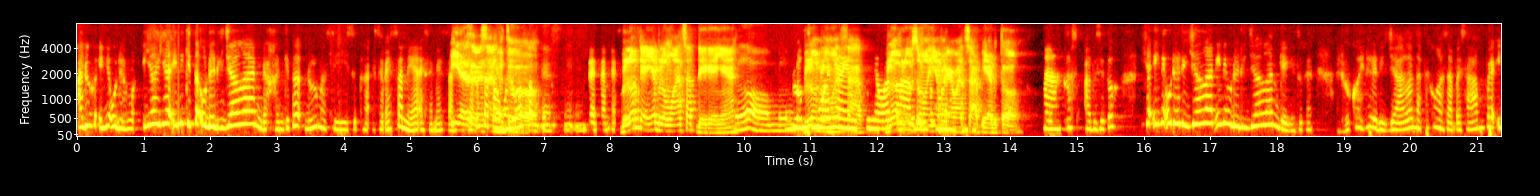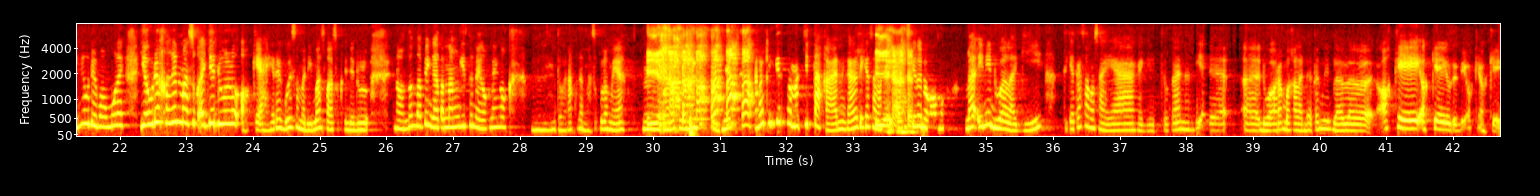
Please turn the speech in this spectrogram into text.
Aduh, ini udah mau- iya iya ini kita udah di jalan. Dah kan kita dulu masih suka SMS-an ya, SMS-an. Iya, Tapi SMS-an, betul. SMS. SMS. Belum kayaknya belum WhatsApp deh kayaknya. Belum, belum. Belum, Belum belum semuanya yang punya Belum WhatsApp. belum semuanya semuanya. pakai WhatsApp, iya betul. Nah, terus abis itu, ya ini udah di jalan, ini udah di jalan kayak gitu kan. Aduh, kok ini udah di jalan, tapi kok nggak sampai-sampai. Ini udah mau mulai. Ya udah kalian masuk aja dulu. Oke, akhirnya gue sama Dimas masuk aja dulu. Nonton tapi nggak tenang gitu, nengok-nengok. Hmm, tuh anak udah masuk belum ya? Hmm, Iya. tuh anak udah masuk. Karena tiket sama kita kan, karena tiket sama Iya. kita. Terus kita udah ngomong, Mbak ini dua lagi, tiketnya sama saya kayak gitu kan. Nanti ada eh, dua orang bakalan datang nih, bla bla. bla. Oke, oke, udah di oke oke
